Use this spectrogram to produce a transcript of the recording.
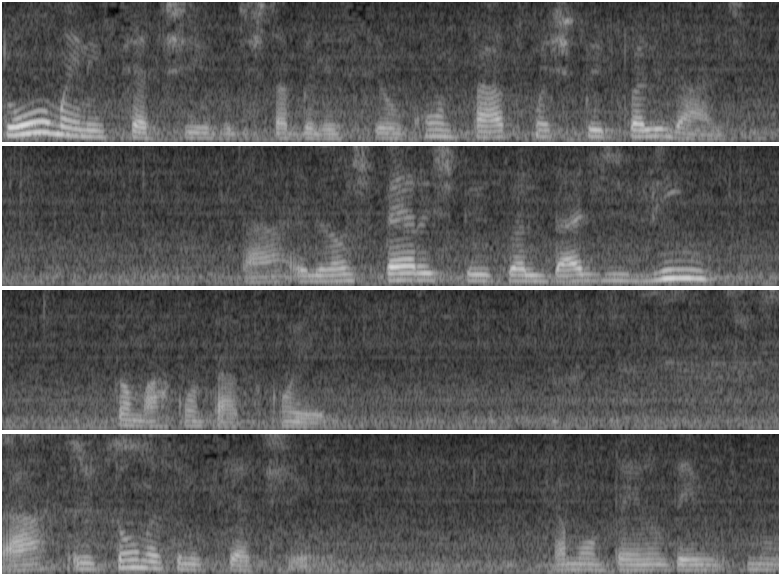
toma a iniciativa de estabelecer o contato com a espiritualidade. Tá? Ele não espera a espiritualidade vir tomar contato com ele. Tá? Ele toma essa iniciativa. Se a montanha não, tem, não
